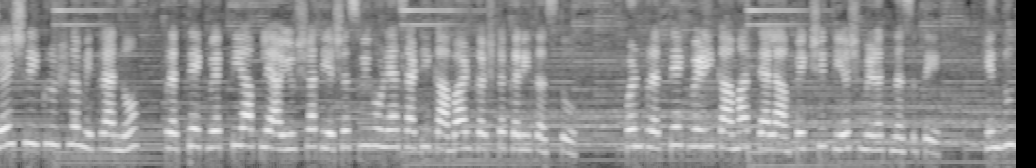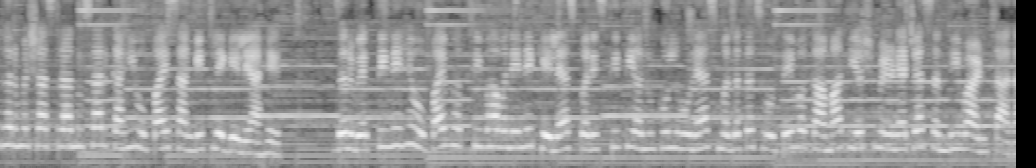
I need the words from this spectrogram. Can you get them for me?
जय श्रीकृष्ण मित्रांनो प्रत्येक व्यक्ती आपल्या आयुष्यात यशस्वी होण्यासाठी काबाड कष्ट करीत असतो. पण प्रत्येक वेळी कामात त्याला अपेक्षित यश मिळत नसते. हिंदू धर्मशास्त्रानुसार काही उपाय सांगितले गेले आहेत. जर व्यक्तीने हे उपाय भक्तिभावनेने केल्यास परिस्थिती अनुकूल होण्यास मदतच होते व कामात यश मिळण्याच्या संधी वाढतात.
